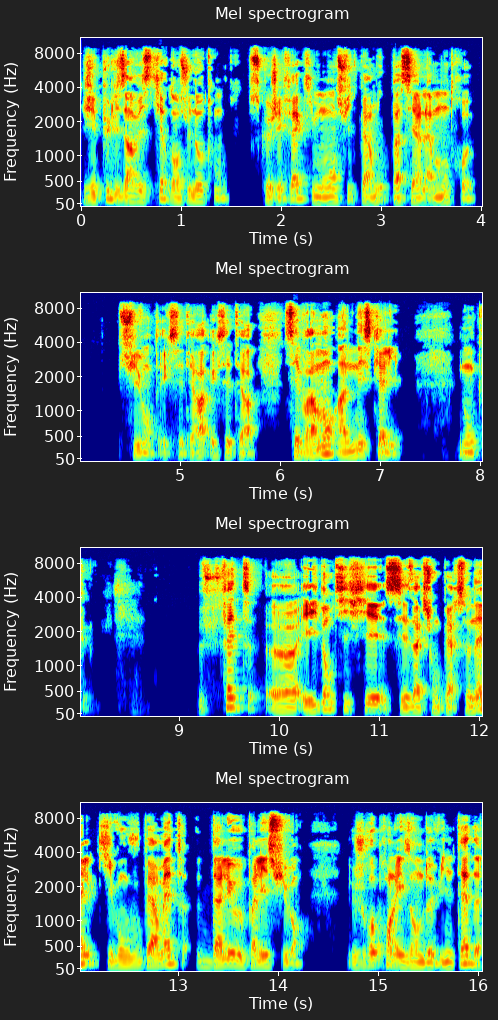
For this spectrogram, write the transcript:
j'ai pu les investir dans une autre montre. Ce que j'ai fait, qui m'ont ensuite permis de passer à la montre suivante, etc., etc. C'est vraiment un escalier. Donc, faites euh, et identifiez ces actions personnelles qui vont vous permettre d'aller au palier suivant. Je reprends l'exemple de Vinted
